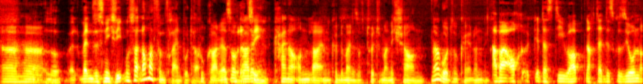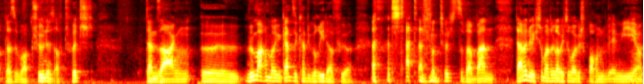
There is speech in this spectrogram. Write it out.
Ja. Also, wenn wenn sie es nicht sieht, muss halt nochmal fünf reinbuttern. Guck gerade, da ist auch Oder gerade zehn. keiner online. Könnte man das auf Twitch mal nicht schauen. Na gut, okay, dann nicht. Aber auch, dass die überhaupt nach der Diskussion, ob das überhaupt schön ist auf Twitch, dann sagen, äh, wir machen mal eine ganze Kategorie dafür, anstatt das von Twitch zu verbannen. Da haben wir nämlich schon mal, glaube ich, drüber gesprochen, wie irgendwie. Ja,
